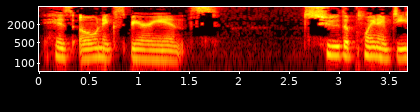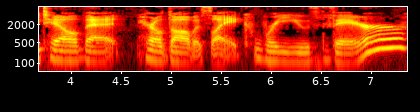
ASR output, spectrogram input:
his own experience to the point of detail that Harold Dahl was like, Were you there?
